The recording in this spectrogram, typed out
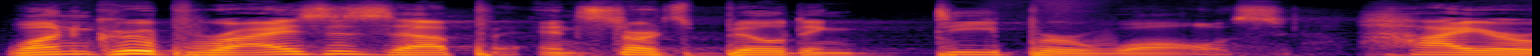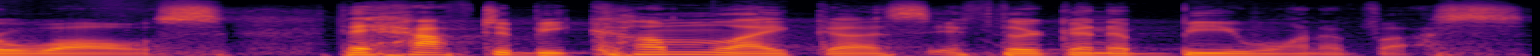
One group rises up and starts building deeper walls, higher walls. They have to become like us if they're going to be one of us.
